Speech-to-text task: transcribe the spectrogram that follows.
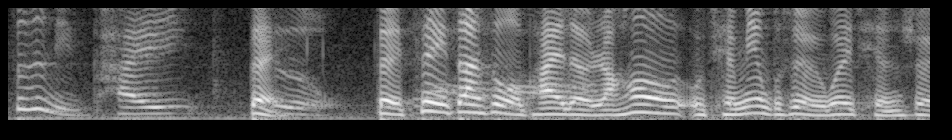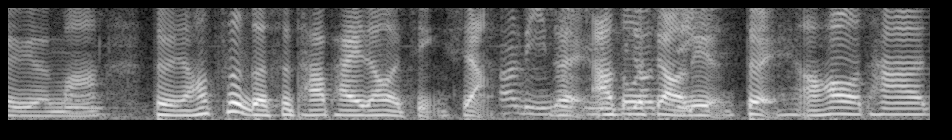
这是你拍对对，这一段是我拍的。然后我前面不是有一位潜水员吗？对，然后这个是他拍到的景象。他离对阿多教练对，然后他。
